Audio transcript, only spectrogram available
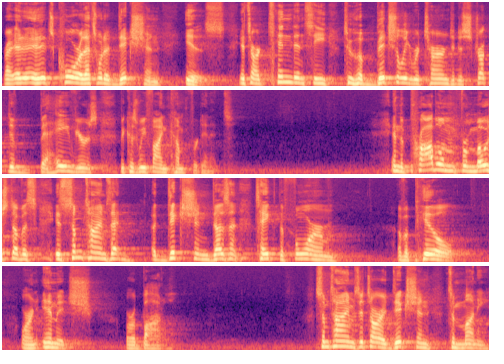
Right? At its core, that's what addiction is. It's our tendency to habitually return to destructive behaviors because we find comfort in it. And the problem for most of us is sometimes that addiction doesn't take the form of a pill or an image or a bottle. Sometimes it's our addiction to money.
